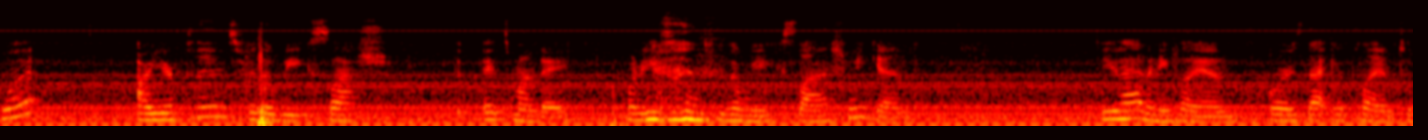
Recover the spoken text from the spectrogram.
what are your plans for the week slash, it's Monday. What are your plans for the week slash weekend? Do you have any plans? Or is that your plan to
